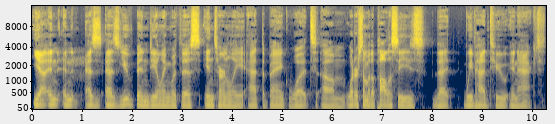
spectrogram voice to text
Yeah, and and as as you've been dealing with this internally at the bank, what um, what are some of the policies that we've had to enact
